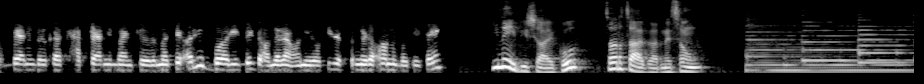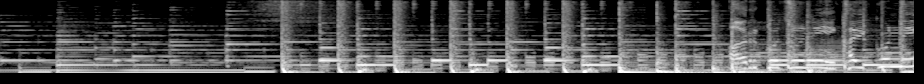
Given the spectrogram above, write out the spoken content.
बिहान बेलुका छाप्टार्ने मान्छेहरूमा चाहिँ अलिक बढी चाहिँ झमेला हुने हो कि जस्तो मेरो अनुभूति चाहिँ। यिनै विषयको चर्चा गर्नेछौँ। खै कुनी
